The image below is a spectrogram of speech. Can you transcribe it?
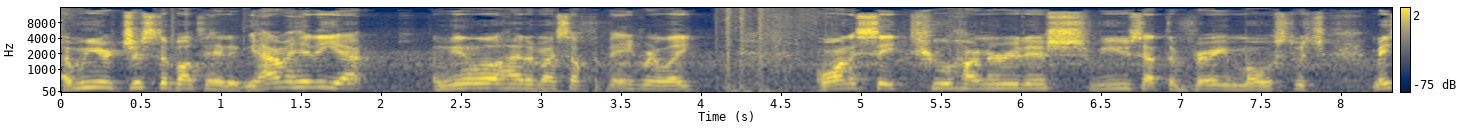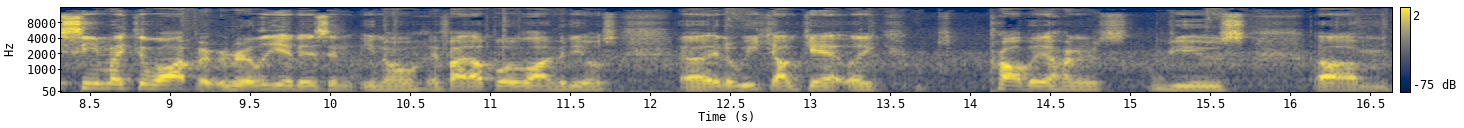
and we are just about to hit it. We haven't hit it yet. I'm getting a little ahead of myself. I think we're like I want to say 200-ish views at the very most, which may seem like a lot, but really it isn't. You know, if I upload a lot of videos uh, in a week, I'll get like probably 100 views. Um,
